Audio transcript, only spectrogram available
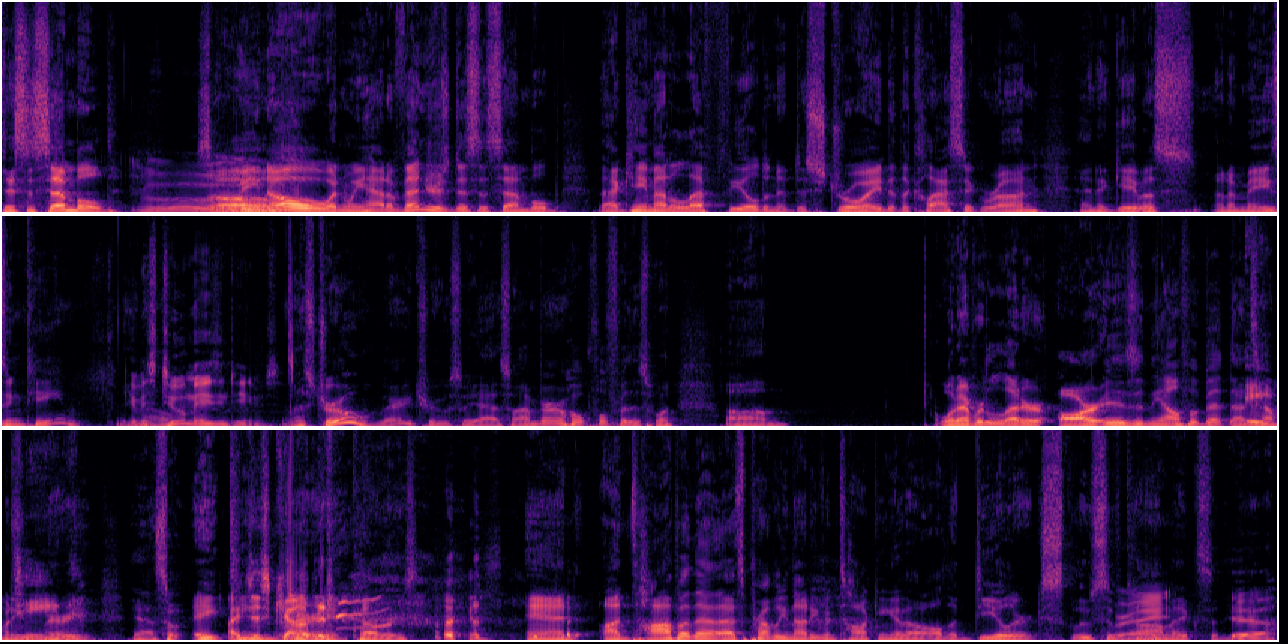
Disassembled. Ooh. So we know when we had Avengers disassembled, that came out of left field and it destroyed the classic run, and it gave us an amazing team. you it was two amazing teams. That's true, very true. So yeah, so I'm very hopeful for this one. Um, whatever the letter R is in the alphabet, that's how many very yeah. So 18 just counted. variant covers, and on top of that, that's probably not even talking about all the dealer exclusive Right. comics and Yeah.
